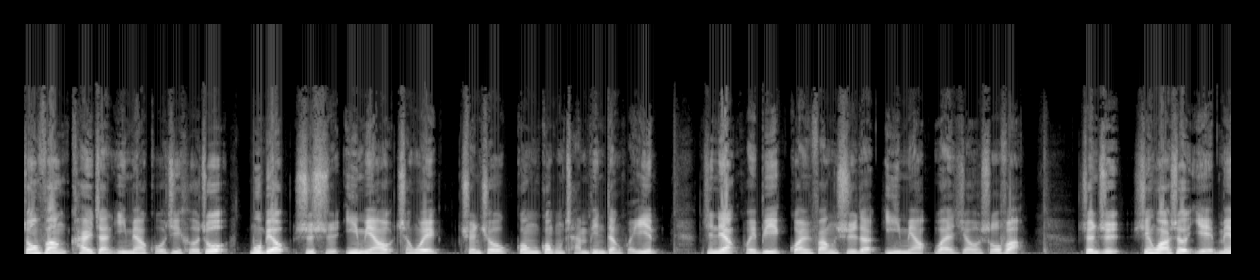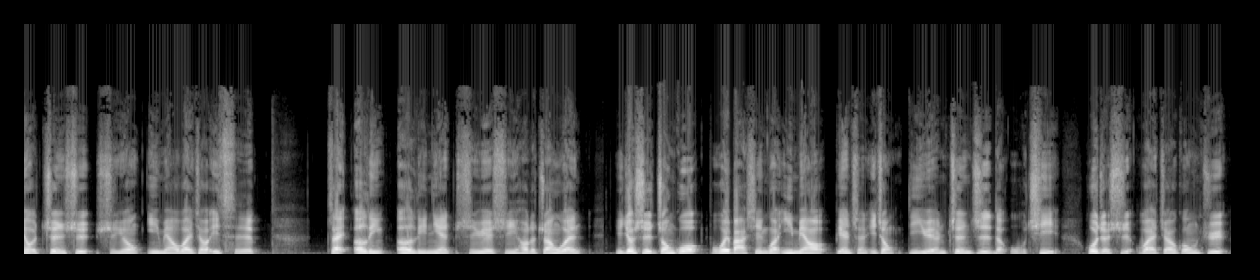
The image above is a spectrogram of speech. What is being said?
中方开展疫苗国际合作，目标是使疫苗成为全球公共产品等回应，尽量回避官方式的疫苗外交说法。甚至新华社也没有正式使用“疫苗外交”一词。在二零二零年十月十一号的专文，也就是中国不会把新冠疫苗变成一种地缘政治的武器或者是外交工具。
